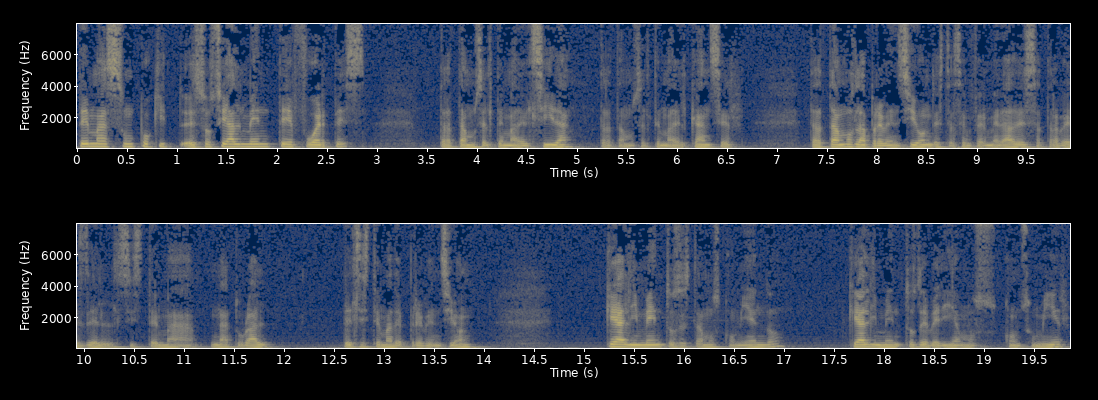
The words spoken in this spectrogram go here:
temas un poquito eh, socialmente fuertes. Tratamos el tema del SIDA, tratamos el tema del cáncer, tratamos la prevención de estas enfermedades a través del sistema natural, del sistema de prevención. ¿Qué alimentos estamos comiendo? ¿Qué alimentos deberíamos consumir?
